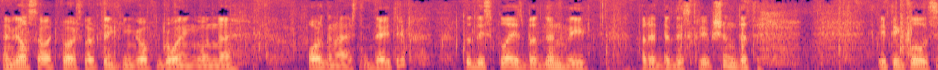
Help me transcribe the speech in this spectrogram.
And we also at first were thinking of going on a organized day trip to this place, but then we read the description that it includes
